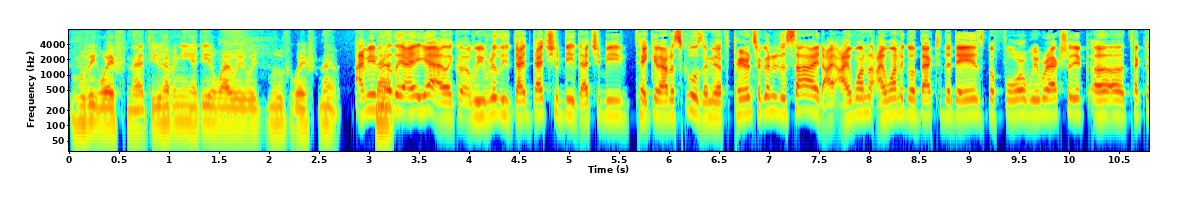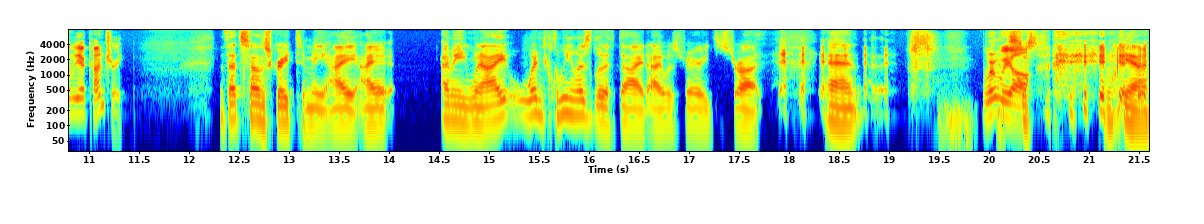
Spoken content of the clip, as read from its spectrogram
moving away from that. Do you have any idea why we would move away from that? I mean, Matt? really, I, yeah, like we really that that should be that should be taken out of schools. I mean, if the parents are going to decide, I, I want I want to go back to the days before we were actually uh, technically a country. That sounds great to me. I I I mean, when I when Queen Elizabeth died, I was very distraught, and uh, weren't we all? Just, yeah.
